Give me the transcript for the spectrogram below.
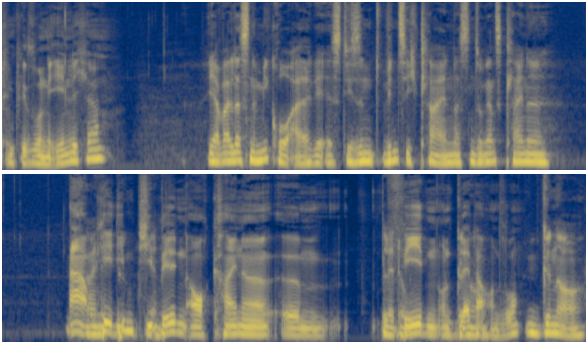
irgendwie so eine ähnliche. ja, weil das eine Mikroalge ist. Die sind winzig klein. Das sind so ganz kleine. Ah, Kleine okay. Die, die bilden auch keine, ähm, Blätter. Fäden und Blätter Genau. und so. Genau.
